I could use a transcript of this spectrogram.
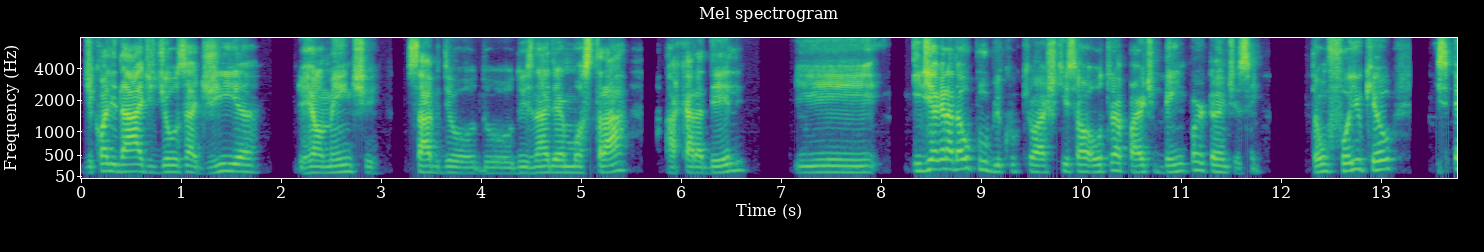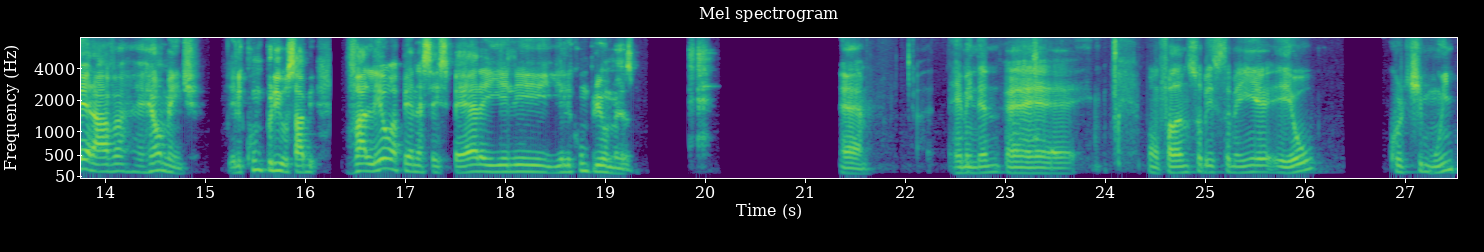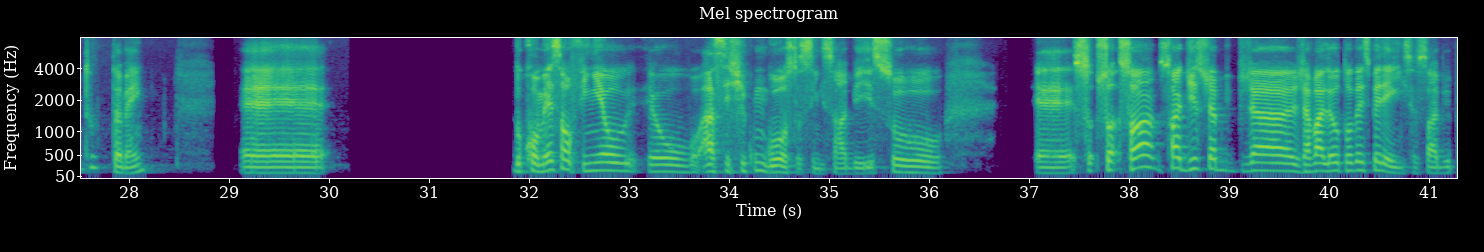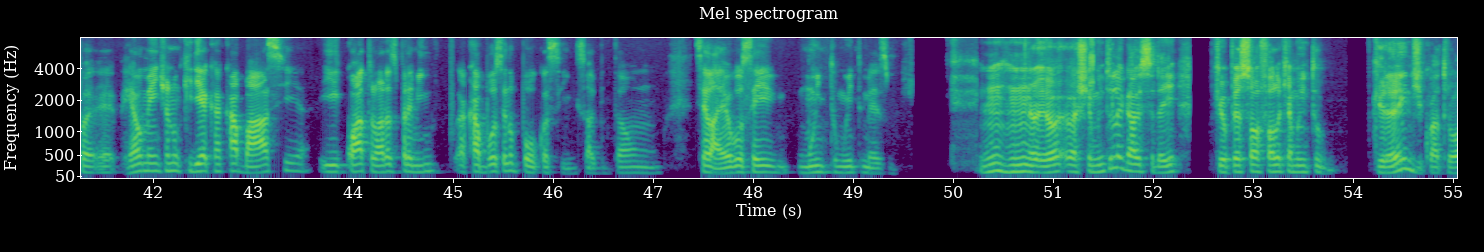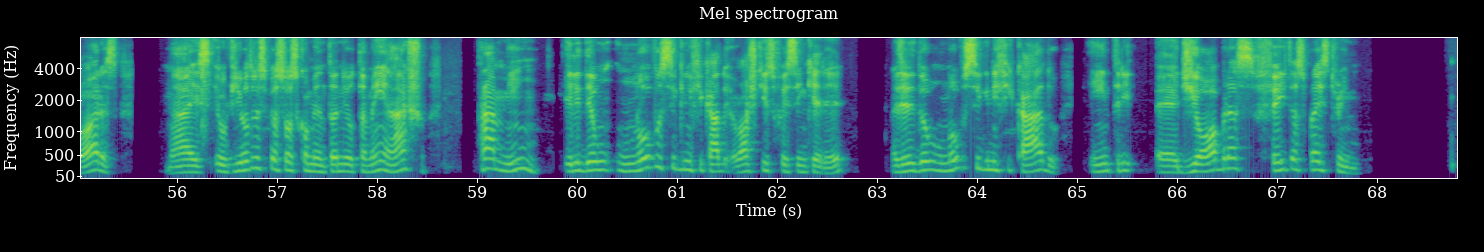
de qualidade, de ousadia, de realmente, sabe, do, do, do Snyder mostrar a cara dele e, e de agradar o público, que eu acho que isso é outra parte bem importante, assim. Então foi o que eu esperava realmente. Ele cumpriu, sabe? valeu a pena essa espera e ele, ele cumpriu mesmo. É. Remendando. É, bom, falando sobre isso também, eu curti muito também. É, do começo ao fim eu, eu assisti com gosto, assim, sabe? Isso. É, só, só, só disso já, já, já valeu toda a experiência, sabe? É, Realmente eu não queria que acabasse e quatro horas para mim acabou sendo pouco, assim, sabe? Então, sei lá, eu gostei muito, muito mesmo. Uhum, eu, eu achei muito legal isso daí, porque o pessoal fala que é muito grande, quatro horas, mas eu vi outras pessoas comentando e eu também acho. Para mim, ele deu um, um novo significado. Eu acho que isso foi sem querer, mas ele deu um novo significado entre é, de obras feitas para stream.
